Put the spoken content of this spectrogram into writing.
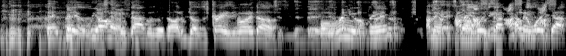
Hey, Chill, we all That's had them goggles on, dog. Them jokes is crazy, boy, dog. This big, For real, man. I'm in, I'm Hey, in I've wood seen- I've I'm in seen- wood I've- shop.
